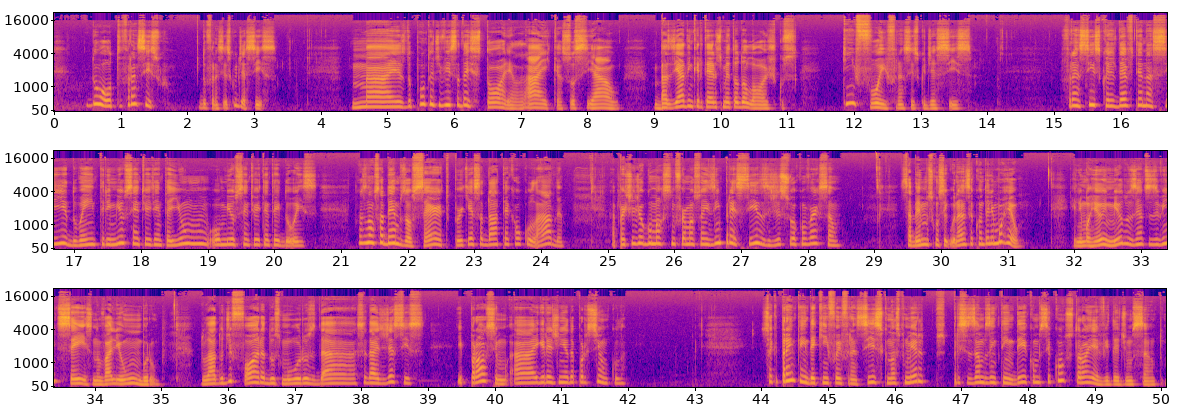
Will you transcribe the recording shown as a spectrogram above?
do outro Francisco, do Francisco de Assis. Mas, do ponto de vista da história laica, social, baseada em critérios metodológicos, quem foi Francisco de Assis? Francisco ele deve ter nascido entre 1181 ou 1182. Nós não sabemos ao certo porque essa data é calculada a partir de algumas informações imprecisas de sua conversão. Sabemos com segurança quando ele morreu. Ele morreu em 1226, no Vale Umbro, do lado de fora dos muros da cidade de Assis e próximo à igrejinha da Porciúncula. Só que para entender quem foi Francisco, nós primeiro precisamos entender como se constrói a vida de um santo.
